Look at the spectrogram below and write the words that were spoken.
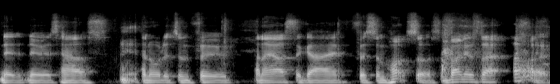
near, near his house Yeah. and ordered some food. And I asked the guy for some hot sauce. And Barney was like, oh,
